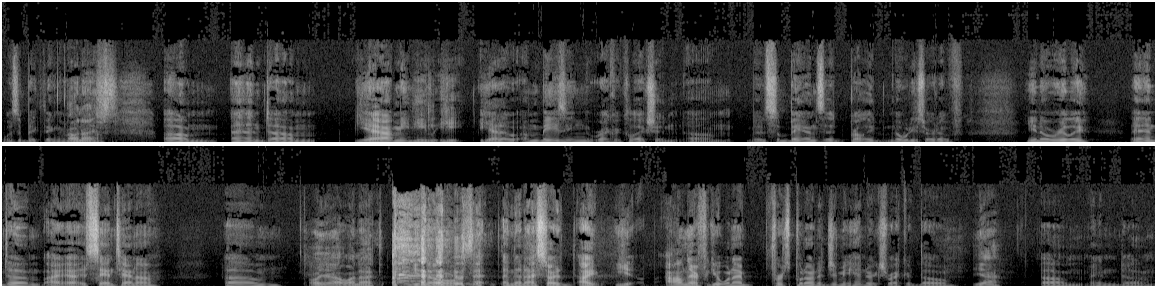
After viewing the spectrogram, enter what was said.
was a big thing. Around Oh, the nice. house. Um, and um, yeah, I mean, he he he had an amazing record collection. Um, there's some bands that probably nobody's heard of, you know, really. And um, I, I Santana, um, Oh yeah, why not? you know, and then I started. I I'll never forget when I first put on a Jimi Hendrix record, though. yeah, Um, and um,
